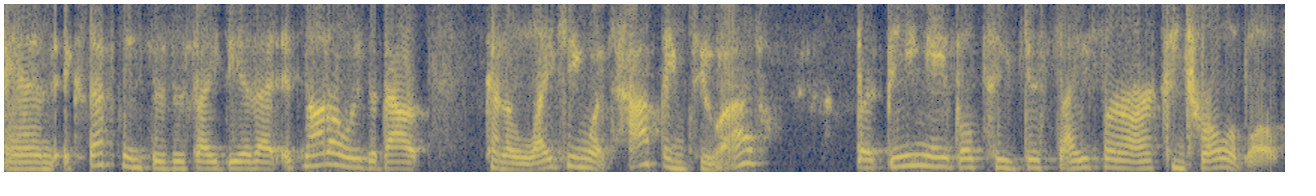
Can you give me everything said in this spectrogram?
And acceptance is this idea that it's not always about kind of liking what's happening to us, but being able to decipher our controllables,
